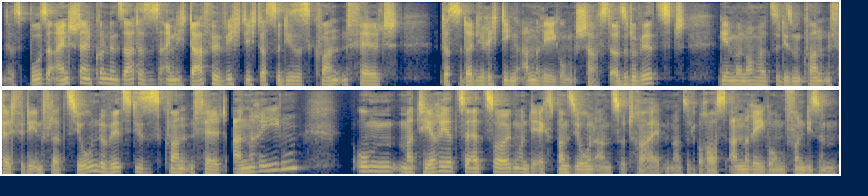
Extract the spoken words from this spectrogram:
Das Bose-Einstein-Kondensat, das ist eigentlich dafür wichtig, dass du dieses Quantenfeld dass du da die richtigen Anregungen schaffst. Also du willst, gehen wir nochmal zu diesem Quantenfeld für die Inflation, du willst dieses Quantenfeld anregen, um Materie zu erzeugen und die Expansion anzutreiben. Also du brauchst Anregungen von diesem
